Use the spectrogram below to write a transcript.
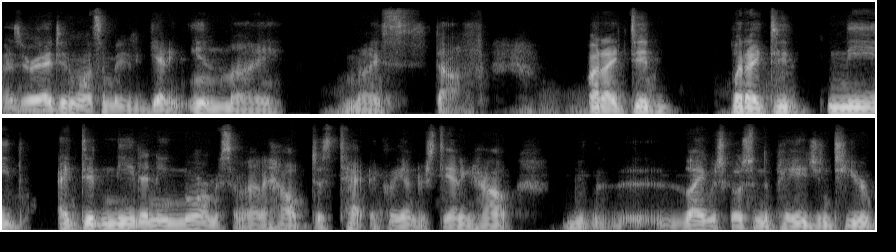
i was very i didn't want somebody to getting in my my stuff. But i did but i did need i did need an enormous amount of help just technically understanding how language goes from the page into your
